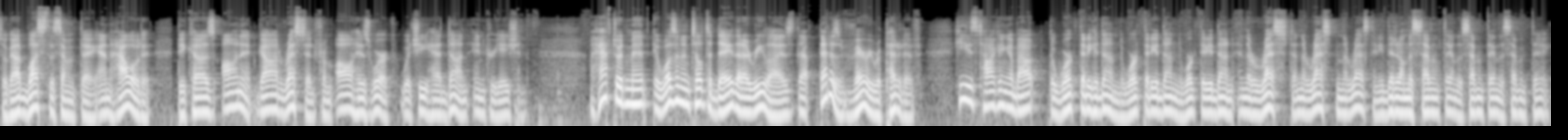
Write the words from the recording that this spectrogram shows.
so God blessed the seventh day and hallowed it, because on it God rested from all his work which he had done in creation. I have to admit, it wasn't until today that I realized that that is very repetitive. He is talking about the work that he had done, the work that he had done, the work that he had done, and the rest, and the rest, and the rest. And he did it on the seventh day, on the seventh day, on the seventh day.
